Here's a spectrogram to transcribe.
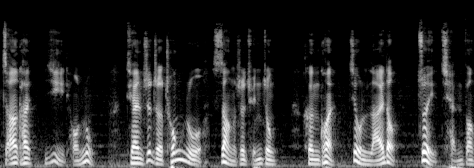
砸开一条路。舔食者冲入丧尸群中，很快就来到最前方。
